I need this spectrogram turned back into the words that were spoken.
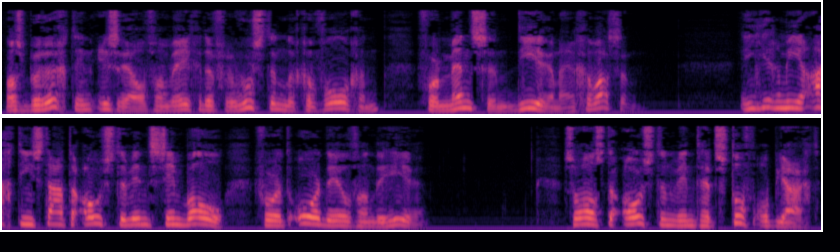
was berucht in Israël vanwege de verwoestende gevolgen voor mensen, dieren en gewassen. In Jeremia 18 staat de oostenwind symbool voor het oordeel van de Heere. Zoals de oostenwind het stof opjaagt,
